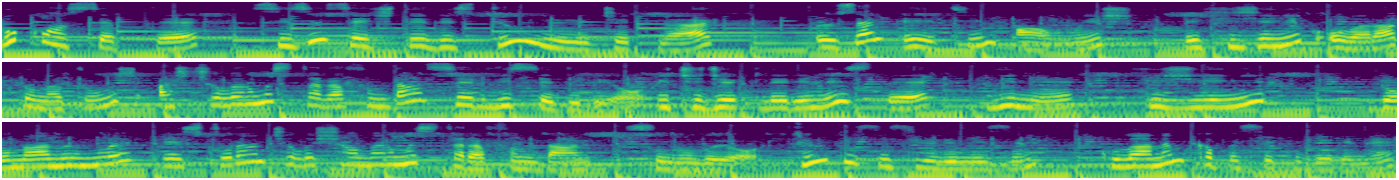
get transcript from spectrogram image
Bu konsepte sizin seçtiğiniz tüm yiyecekler özel eğitim almış ve hijyenik olarak donatılmış aşçılarımız tarafından servis ediliyor. İçecekleriniz de yine hijyenik donanımlı restoran çalışanlarımız tarafından sunuluyor. Tüm tesislerimizin kullanım kapasitelerini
